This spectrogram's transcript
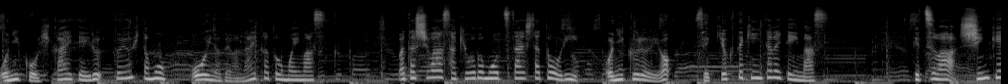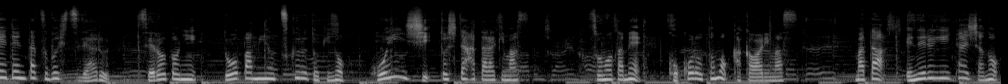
お肉を控えているという人も多いのではないかと思います。私は先ほどもお伝えした通りお肉類を積極的に食べています。鉄は神経伝達物質であるセロトニンドーパミンを作る時の保因子として働きます。そのため心とも関わります。またエネルギー代謝の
